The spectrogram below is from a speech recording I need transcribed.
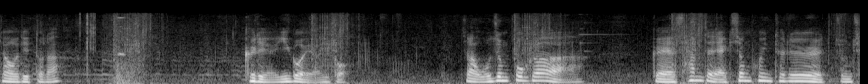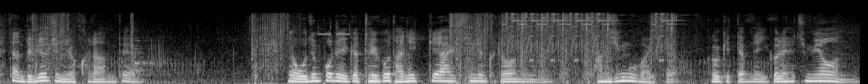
자 어디 있더라? 그래요 이거예요 이거. 자 오줌포가 그 사람들 액션 포인트를 좀 최대한 늘려주는 역할을 하는데 오줌포를 이렇게 들고 다니게 할 수 있는 그런 장신구가 있어요. 그렇기 때문에 이걸 해주면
